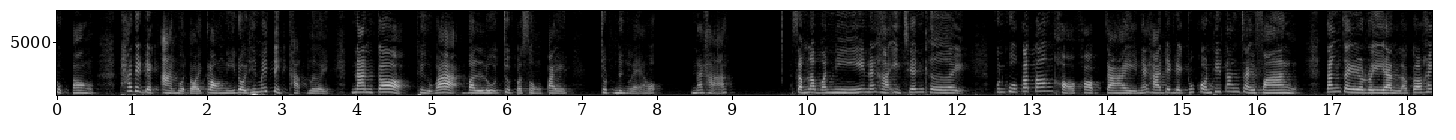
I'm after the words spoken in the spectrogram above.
ถูกต้อง ถ้าเด็กๆ อ่านบทร้อยกลองนี้โดยที่ไม่ติดขัดเลย นั่นก็ถือว่าบรรลุจุดประสงค์ไปจุดหนึ่งแล้วนะคะสำหรับวันนี้นะคะอีกเช่นเคย คุณครูก็ต้องขอขอบใจนะคะ เด็กๆทุกคนที่ตั้งใจฟัง ตั้งใจเรียนแล้วก็ให้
